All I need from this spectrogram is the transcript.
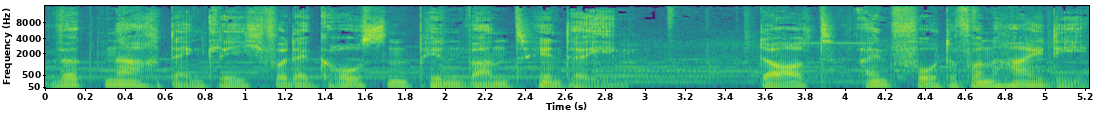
wirkt nachdenklich vor der großen Pinnwand hinter ihm. Dort ein Foto von Heidi,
